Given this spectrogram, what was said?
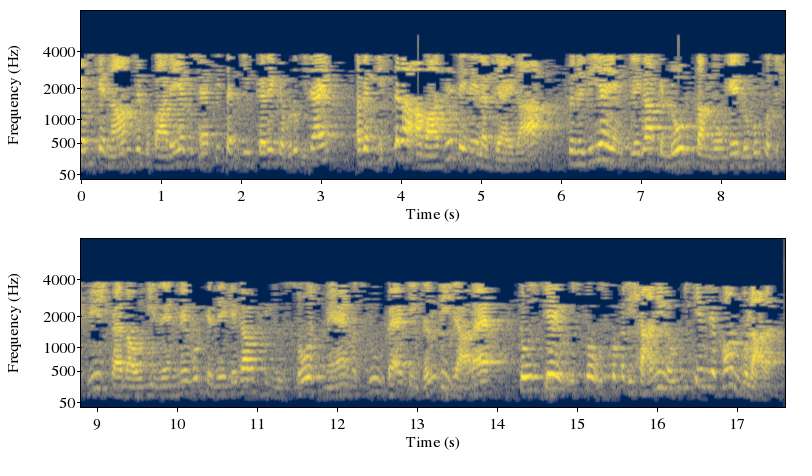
یا اس کے نام سے پکارے یا کچھ ایسی ترکیب کرے کہ رک جائے، اگر اس طرح آوازیں دینے لگ جائے گا، تو نتیجہ یہ نکلے گا کہ لوگ تنگ ہوں گے، لوگوں کو تشویش پیدا ہوگی، ذہن میں مڑ کے دیکھے گا سوچ میں ہے، مصروف ہے کہ جلدی جا رہا ہے، تو اس کے، اس کو اس کو پریشانی ہوگی کہ مجھے کون بلا رہا ہے؟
